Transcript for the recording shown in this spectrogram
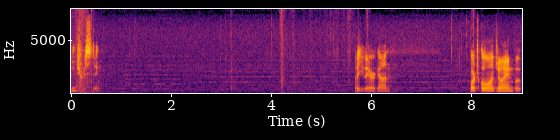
Interesting. But you, Aragon. Portugal won't join, but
